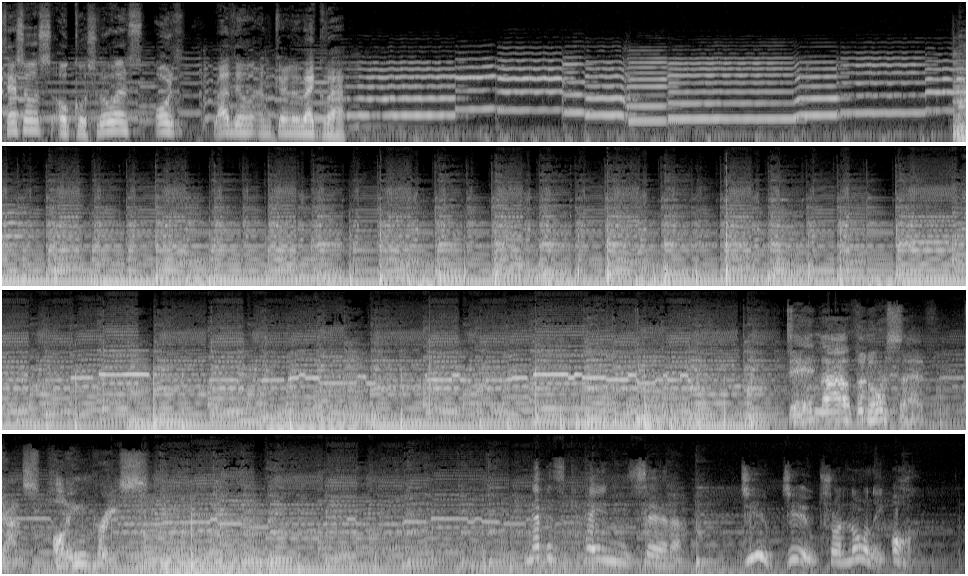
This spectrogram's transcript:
Ithesos o Gosloas wrth Radio and Gernywegfa. De ladd yn gans Hollin Priest. Nebys Cain, Sarah. Diw, diw, troloni, och,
